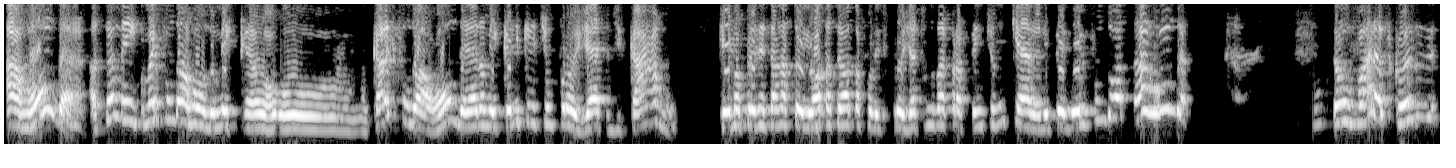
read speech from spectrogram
a Honda a, também, como é que fundou a Honda? O, o, o, cara que fundou a Honda era um mecânico, ele tinha um projeto de carro que ele vai apresentar na Toyota, a Toyota falou, esse projeto não vai para frente, eu não quero. Ele pegou e fundou a, a Honda. Então, várias coisas,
